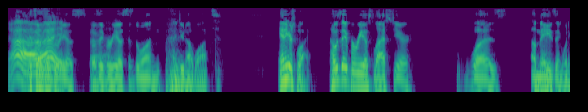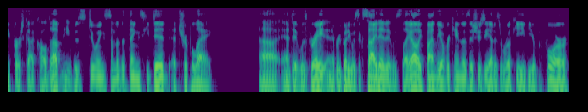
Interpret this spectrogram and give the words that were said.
Ah, it's Jose right. Berrios. Jose All right. Berrios is the one I do not want. And here's why. Jose Berrios last year was amazing when he first got called up. He was doing some of the things he did at AAA. Uh, and it was great and everybody was excited. It was like, oh, he finally overcame those issues he had as a rookie the year before.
